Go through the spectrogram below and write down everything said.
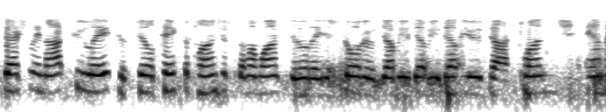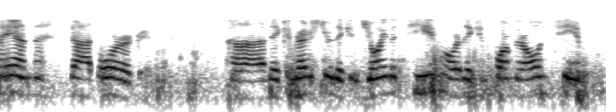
It's actually not too late to still take the plunge if someone wants to. They just go to www.plungemn.org. Uh, they can register, they can join a team, or they can form their own team.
